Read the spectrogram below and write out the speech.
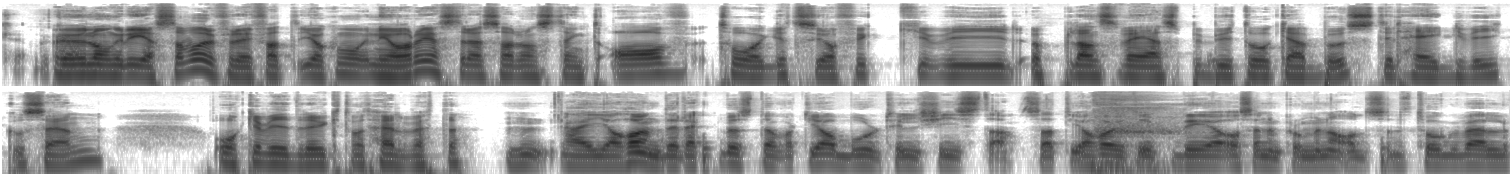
Kan- Hur lång resa var det för dig? För att jag kommer ihåg, när jag reste där så hade de stängt av tåget så jag fick vid Upplands Väsby byta åka buss till Häggvik och sen åka vidare vilket var ett helvete. Mm, nej, jag har en direktbuss där vart jag bor till Kista, så att jag har ju typ det och sen en promenad, så det tog väl,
